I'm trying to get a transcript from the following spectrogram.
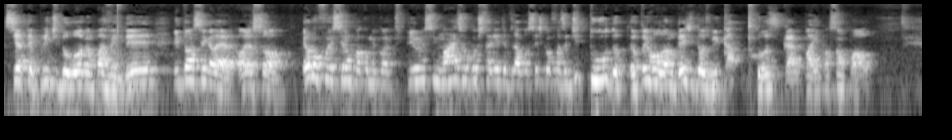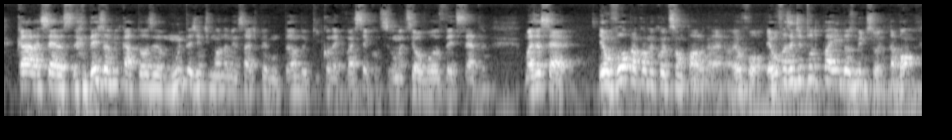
se ia ter print do Logan para vender. Então assim galera, olha só, eu não fui esse ano para Comic Con Experience, mas eu gostaria de avisar vocês que eu vou fazer de tudo. Eu tô enrolando desde 2014, cara, para ir para São Paulo. Cara, sério, desde 2014 muita gente manda mensagem perguntando aqui quando é que vai ser, quando ser o voo, etc. Mas é sério, eu vou pra Comic Con de São Paulo, galera. Eu vou. Eu vou fazer de tudo para ir em 2018, tá bom?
